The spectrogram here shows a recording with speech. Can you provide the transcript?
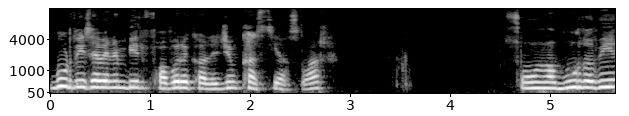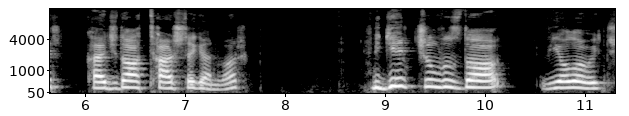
Burada ise benim bir favori kalecim Casillas var. Sonra burada bir kaleci daha Ter Stegen var. Bir genç yıldız daha Violovic.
